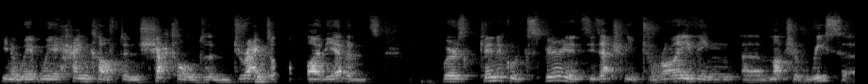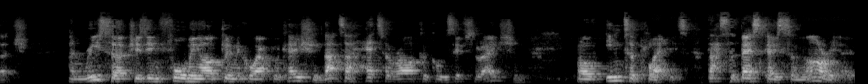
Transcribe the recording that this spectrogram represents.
you know, we're, we're handcuffed and shackled and dragged along by the evidence. Whereas clinical experience is actually driving uh, much of research, and research is informing our clinical application. That's a heterarchical situation of interplays. That's the best case scenario.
